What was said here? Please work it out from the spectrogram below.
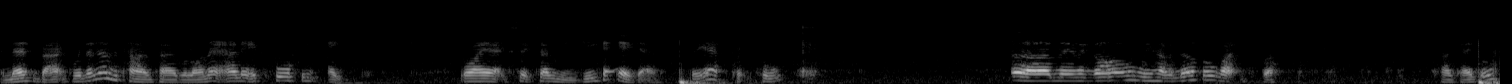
and there's the back with another timetable on it, and it's 438. YX67VGK again. So yeah, pretty cool. Uh, moving on, we have another white timetable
